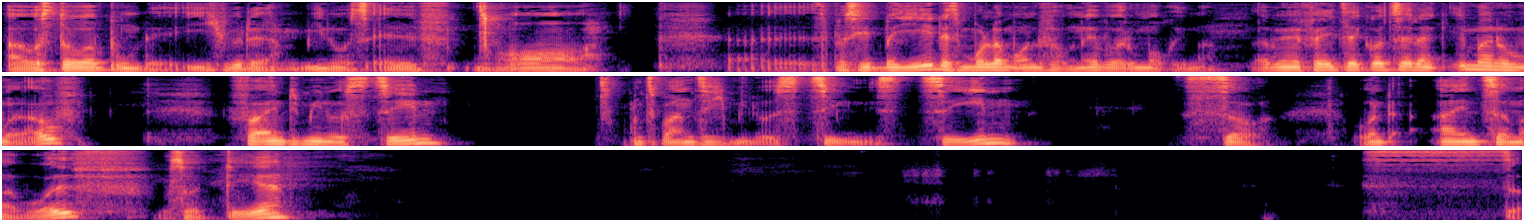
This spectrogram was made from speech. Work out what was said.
Ausdauerpunkte. Ich würde minus 11. Oh. Das passiert mir jedes Mal am Anfang, ne? warum auch immer. Aber mir fällt es ja Gott sei Dank immer noch mal auf. Feind minus 10 und 20 minus 10 ist 10. So. Und einsamer Wolf, was hat der? So.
